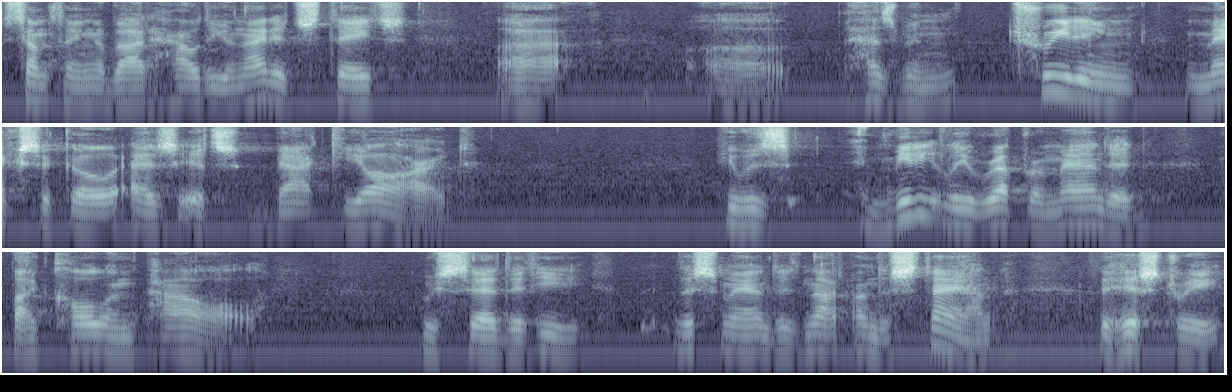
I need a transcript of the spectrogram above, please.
something about how the United States uh, uh has been treating Mexico as its backyard. He was immediately reprimanded by Colin Powell, who said that he, this man did not understand the history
